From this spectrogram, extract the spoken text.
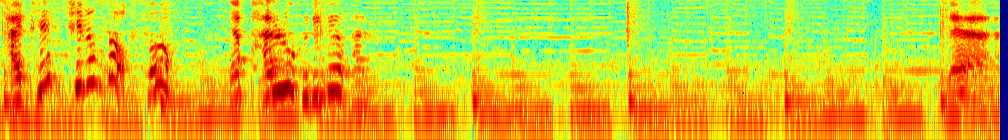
잘 필, 필요도 없어. 그냥 발로 그리세요 발로 자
